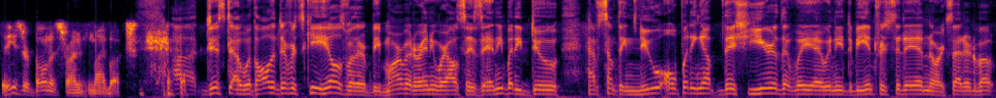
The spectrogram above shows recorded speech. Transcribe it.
these are bonus runs in my books. Uh, just uh, with all the different ski hills, whether it be Marmot or anywhere else, does anybody do have something new opening up this year that we uh, we need to be interested in or excited about?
